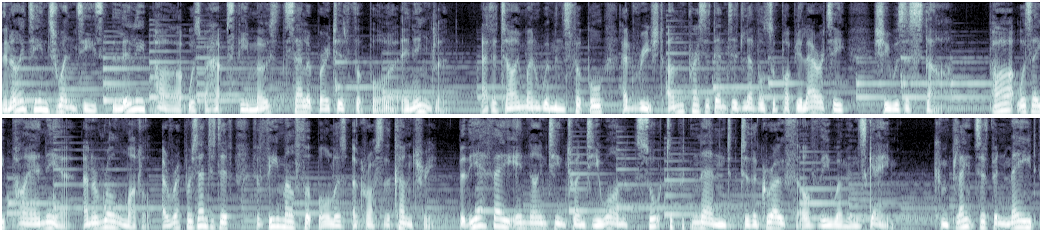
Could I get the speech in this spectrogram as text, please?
The 1920s, Lily Parr was perhaps the most celebrated footballer in England. At a time when women's football had reached unprecedented levels of popularity, she was a star. Parr was a pioneer and a role model, a representative for female footballers across the country. But the FA in 1921 sought to put an end to the growth of the women's game. Complaints have been made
